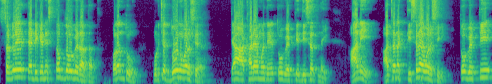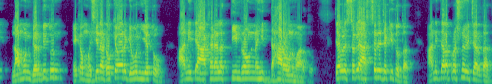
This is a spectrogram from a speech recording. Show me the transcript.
सगळे त्या ठिकाणी स्तब्ध उभे राहतात. परंतु पुढचे दोन वर्ष त्या आखाड्यामध्ये तो व्यक्ती दिसत नाही. आणि अचानक तिसऱ्या वर्षी तो व्यक्ती लांबून गर्दीतून एका म्हशीला डोक्यावर घेऊन येतो आणि त्या आखाड्याला तीन राऊंड नाही दहा राऊंड मारतो. त्यावेळेस सगळे आश्चर्यचकित होतात आणि त्याला प्रश्न विचारतात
